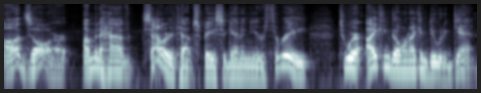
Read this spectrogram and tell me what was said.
odds are I'm going to have salary cap space again in year three to where I can go and I can do it again.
